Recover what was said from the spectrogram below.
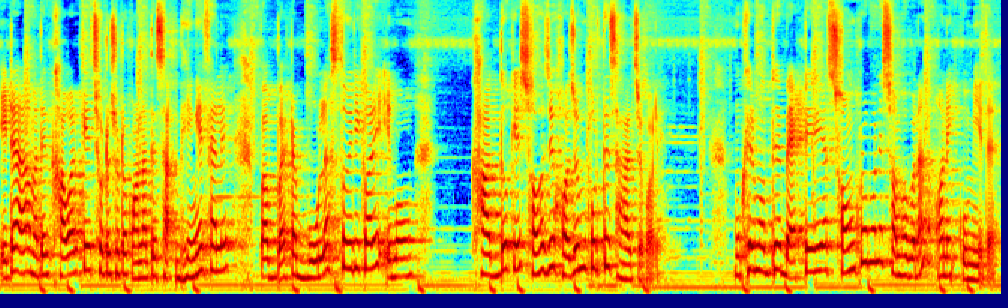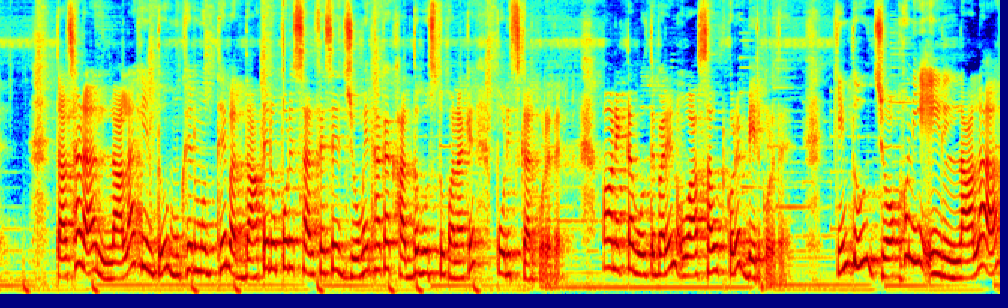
এটা আমাদের খাবারকে ছোট ছোট কণাতে ভেঙে ফেলে বা একটা বোলাস তৈরি করে এবং খাদ্যকে সহজে হজম করতে সাহায্য করে। মুখের মধ্যে ব্যাকটেরিয়া সংক্রমণের সম্ভাবনা অনেক কমিয়ে দেয়। তাছাড়া লালা কিন্তু মুখের মধ্যে বা দাঁতের উপরের সারফেসে জমে থাকা খাদ্যবস্তু কণাকে পরিষ্কার করে দেয় বা অনেকটা বলতে পারেন ওয়াশ আউট করে বের করে দেয়। কিন্তু যখনই এই লালা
